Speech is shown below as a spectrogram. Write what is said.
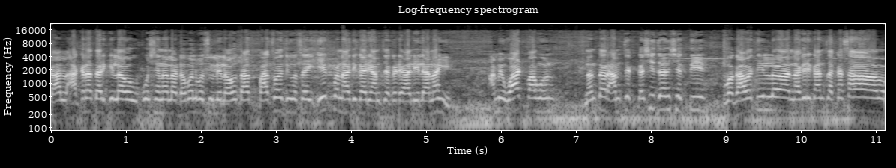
काल अकरा तारखेला उपोषणाला डबल बसवलेला आहोत. आज पाचवा दिवस आहे. एक पण अधिकारी आमच्याकडे आलेला नाही. आम्ही वाट पाहून नंतर आमचे कशी जनशक्ती व गावातील नागरिकांचा कसा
